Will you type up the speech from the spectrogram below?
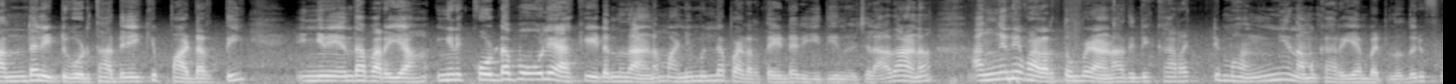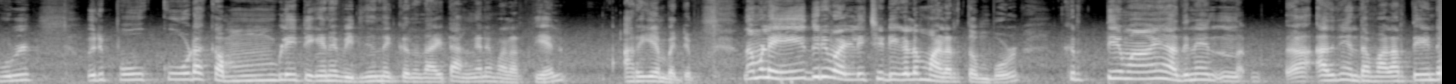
പന്തലിട്ട് കൊടുത്ത് അതിലേക്ക് പടർത്തി ഇങ്ങനെ എന്താ പറയുക ഇങ്ങനെ കൊട പോലെ ആക്കി ഇടുന്നതാണ് മണിമുല്ല പടർത്തേണ്ട രീതി എന്ന് വെച്ചാൽ. അതാണ് അങ്ങനെ വളർത്തുമ്പോഴാണ് അതിന്റെ കറക്റ്റ് ഭംഗി നമുക്കറിയാൻ പറ്റുന്നത്. ഒരു ഫുൾ ഒരു പൂക്കൂടെ കംപ്ലീറ്റ് ഇങ്ങനെ വിരിഞ്ഞ് നിൽക്കുന്നതായിട്ട് അങ്ങനെ വളർത്തിയാൽ അറിയാൻ പറ്റും. നമ്മൾ ഏതൊരു വള്ളിച്ചെടികളും വളർത്തുമ്പോൾ കൃത്യമായി അതിനെ അതിനെ എന്താ വളർത്തേണ്ട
